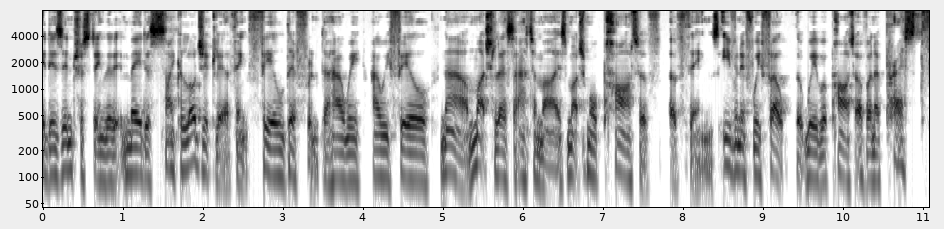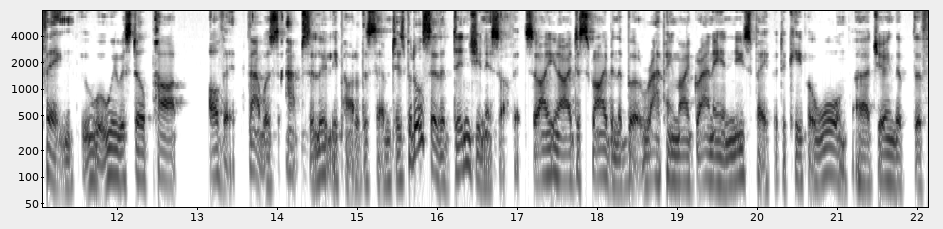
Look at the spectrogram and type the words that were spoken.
it is interesting that it made us psychologically, I think, feel different to how we how we feel now, much less atomized, much more part of, of things. Even if we felt that we were part of an oppressed thing, we were still part of it. That was absolutely part of the 70s, but also the dinginess of it. So I, you know, I describe in the book wrapping my granny in newspaper to keep her warm uh, during the, the,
